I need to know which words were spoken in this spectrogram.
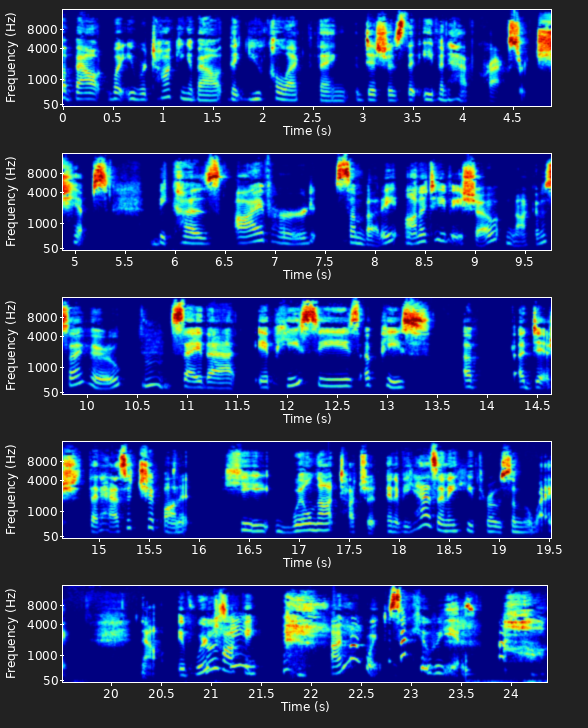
about what you were talking about that you collect thing dishes that even have cracks or chips because I've heard somebody on a TV show, I'm not going to say who, mm. say that if he sees a piece of a dish that has a chip on it, he will not touch it and if he has any, he throws them away. Now, if we're Who's talking I'm not going to say who he is. Oh,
